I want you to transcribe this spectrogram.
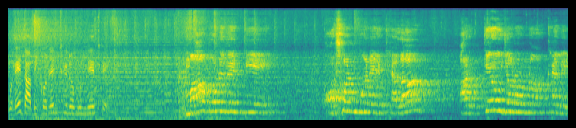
বলে দাবি করেন তৃণমূল নেত্রী মা বোনেদের নিয়ে অসম্মানের খেলা আর কেউ যেন না খেলে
